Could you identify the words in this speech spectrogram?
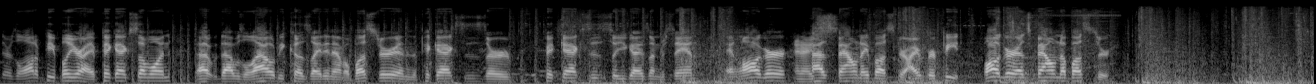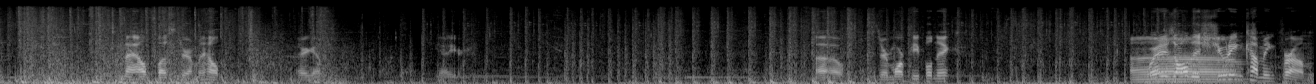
There's a lot of people here. I pickaxe someone. That that was allowed because I didn't have a buster, and the pickaxes are pickaxes, so you guys understand. And Logger and has found a buster. I repeat, Logger has found a buster. I'm gonna help Buster. I'm gonna help. There you go. Get out of here. Uh oh. Is there more people, Nick? Where is all this shooting Um, coming from?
